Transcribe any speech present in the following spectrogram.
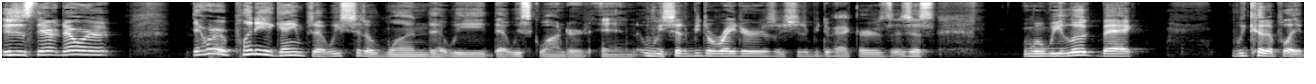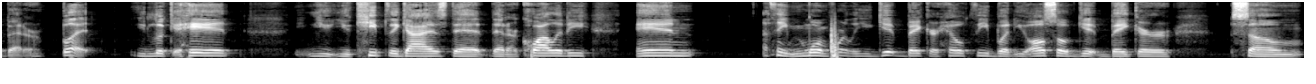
It's just there there were there were plenty of games that we should have won that we that we squandered, and we should have beat the Raiders. We should have beat the Packers. It's just when we look back, we could have played better. But you look ahead, you you keep the guys that that are quality. And I think more importantly you get Baker healthy but you also get Baker some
